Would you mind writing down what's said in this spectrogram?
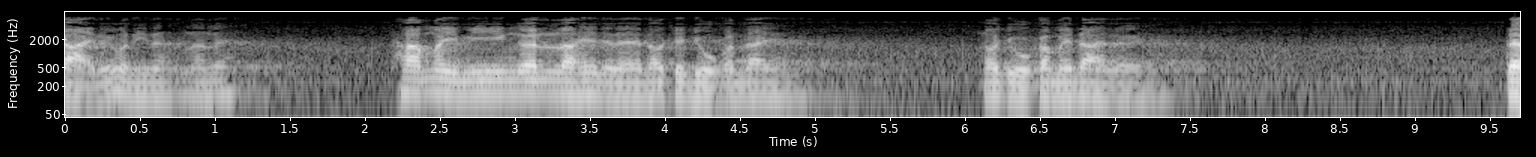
จ่ายหรือวันนี้นะนั่นแหละถ้าไม่มีเงินเราให้จะไงเราจะอยู่กันได้ เราอยู่กันไม่ได้เลย แต่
